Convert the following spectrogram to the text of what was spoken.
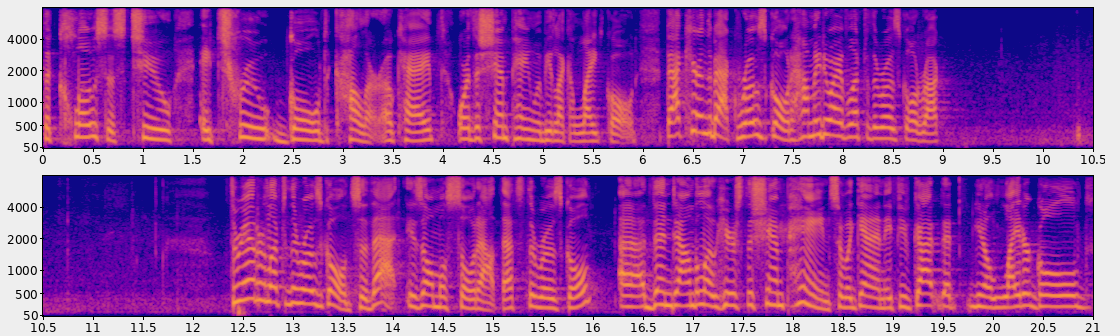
the closest to a true gold color, okay? Or the champagne would be like a light gold. Back here in the back, rose gold. How many do I have left of the rose gold, Rock? 300 left in the rose gold, so that is almost sold out. That's the rose gold. Uh, then down below, here's the champagne. So again, if you've got that, you know, lighter gold,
